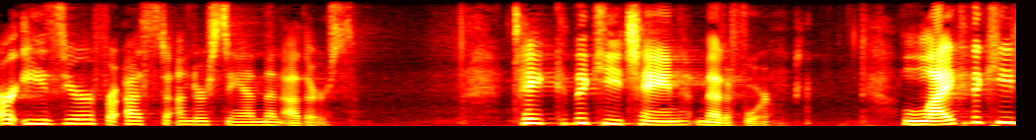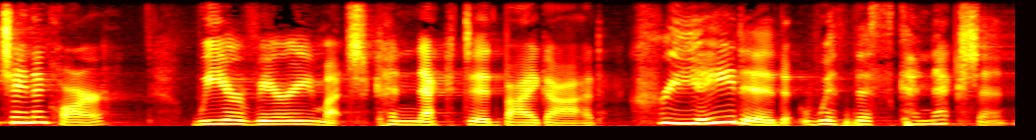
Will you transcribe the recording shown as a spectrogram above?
are easier for us to understand than others. Take the keychain metaphor. Like the keychain and car, we are very much connected by God, created with this connection.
